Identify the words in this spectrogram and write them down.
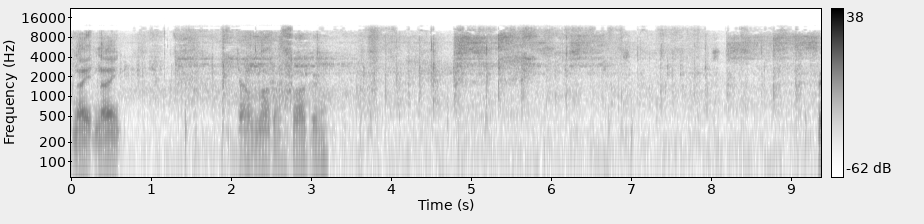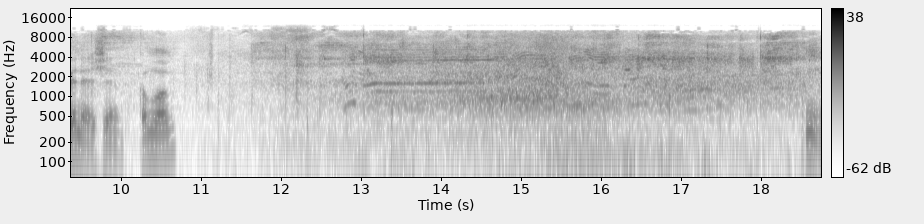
Night, night. Dumb motherfucker. Finish him. Come on. Hmm.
